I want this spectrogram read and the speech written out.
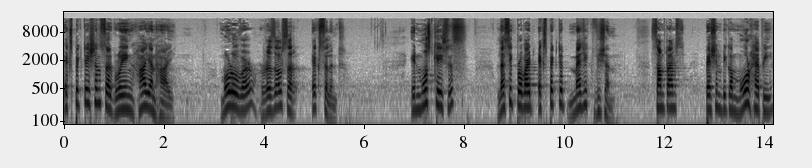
Expectations are growing high and high. Moreover, results are excellent. In most cases, LASIK provide expected magic vision. Sometimes patient become more happy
